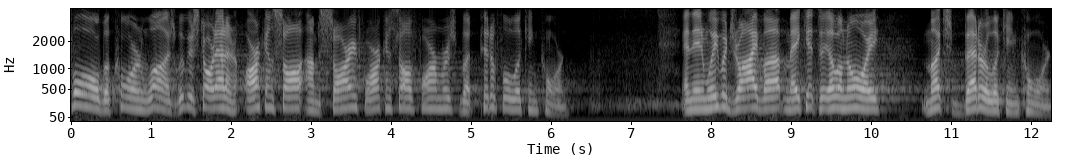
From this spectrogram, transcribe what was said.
full the corn was. We would start out in Arkansas. I'm sorry for Arkansas farmers, but pitiful looking corn. And then we would drive up, make it to Illinois, much better looking corn.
